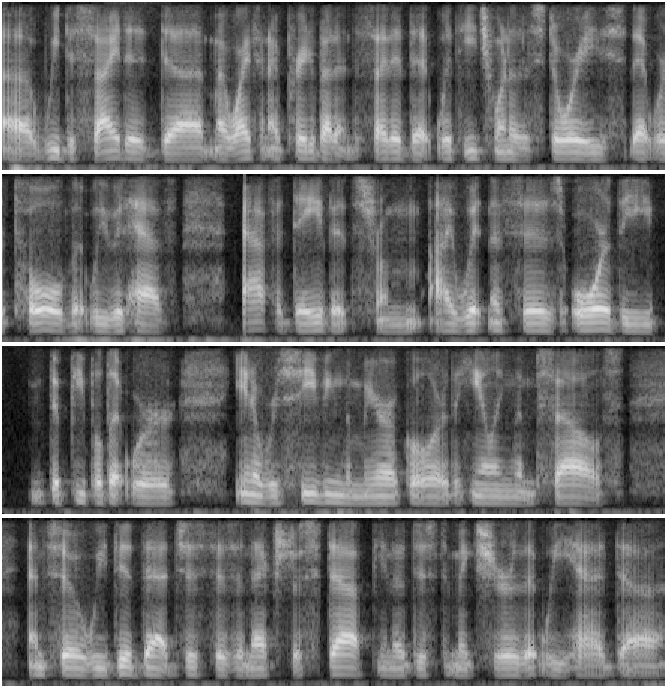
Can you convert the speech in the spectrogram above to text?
Uh, we decided, uh, my wife and I prayed about it and decided that with each one of the stories that were told, that we would have affidavits from eyewitnesses or the the people that were you know receiving the miracle or the healing themselves and so we did that just as an extra step you know just to make sure that we had uh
